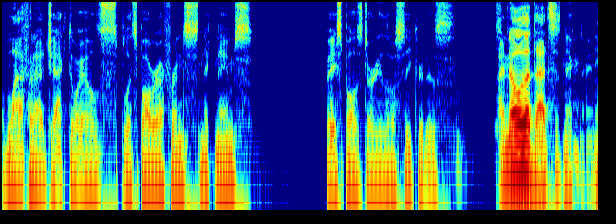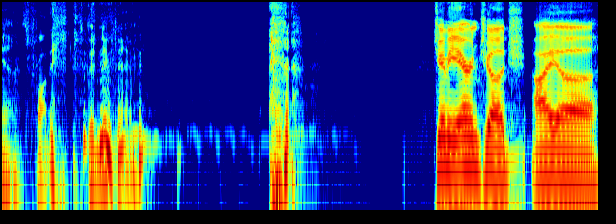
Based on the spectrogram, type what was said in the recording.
I'm laughing at Jack Doyle's blitzball reference nicknames. Baseball's dirty little secret is. I know that that's his nickname. Yeah. it's funny. It's a good nickname. Jimmy Aaron Judge. I uh,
